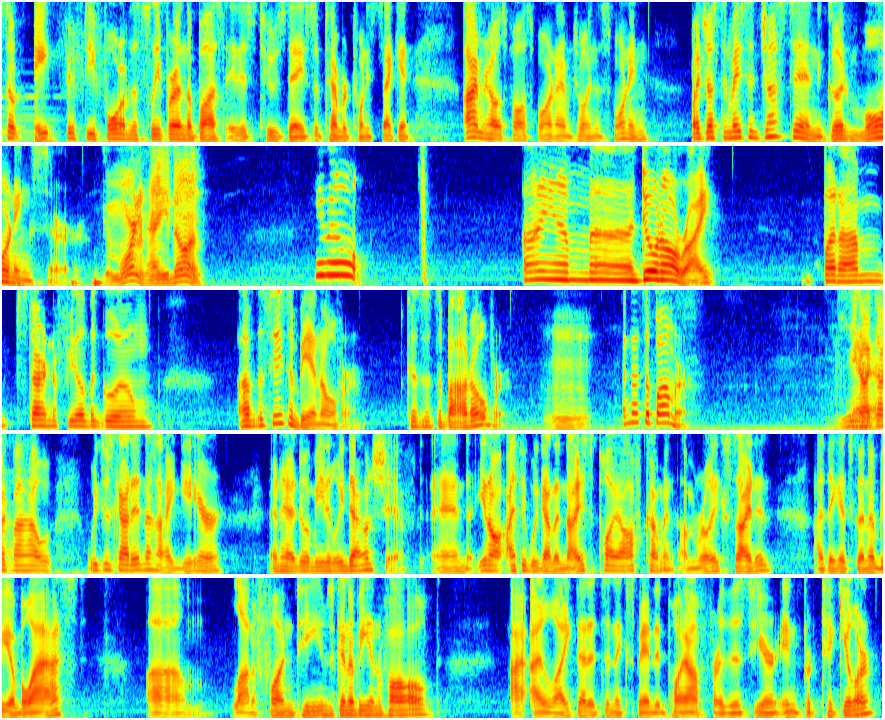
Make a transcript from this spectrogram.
episode 854 of The Sleeper and the Bust. It is Tuesday, September 22nd. I'm your host, Paul Sporer, and I'm joined this morning by Justin Mason. Justin, good morning, sir. Good morning. How you doing? You know, I am uh, doing all right, but I'm starting to feel the gloom of the season being over because it's about over. Mm, And that's a bummer. yeah. You know, I talked about how we just got into high gear and had to immediately downshift. And, you know, I think we got a nice playoff coming. I'm really excited. I think it's going to be a blast. Um, a lot of fun teams going to be involved. I, I like that it's an expanded playoff for this year in particular.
